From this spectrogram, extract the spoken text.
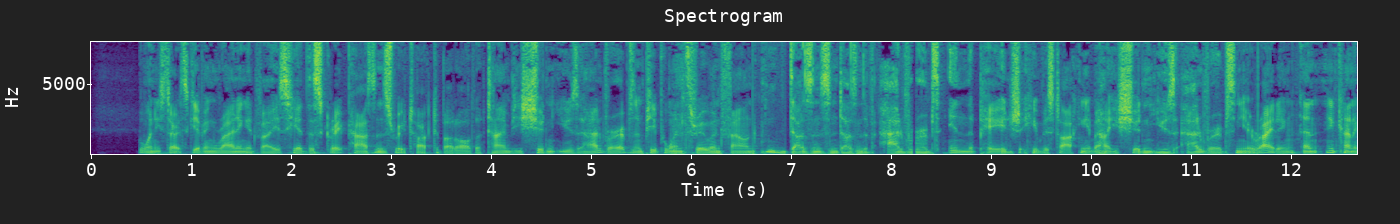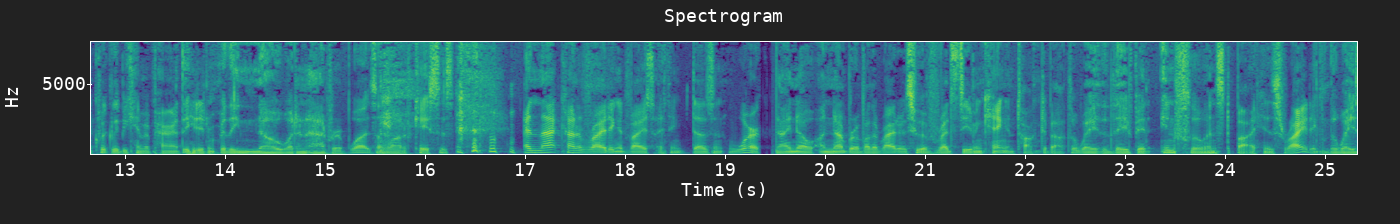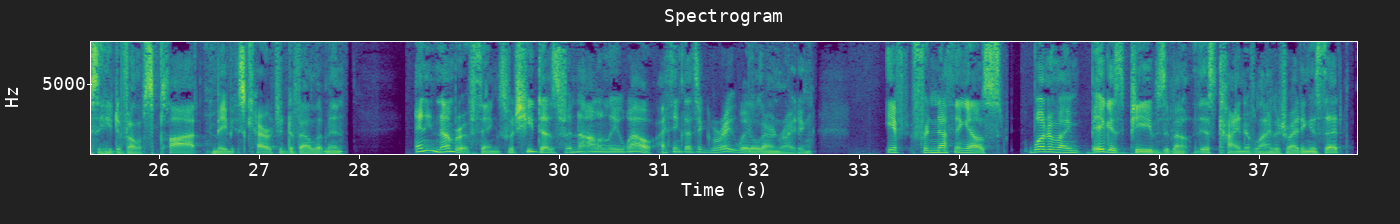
when he starts giving writing advice, he had this great passage where he talked about all the times you shouldn't use adverbs, and people went through and found dozens and dozens of adverbs in the page that he was talking about. You shouldn't use adverbs in your writing, and it kind of quickly became apparent that he didn't really know what an adverb was in a lot of cases. and that kind of writing advice, I think, doesn't work. I know a number of other writers who have read Stephen King and talked about the way that they've been influenced by his writing, the ways that he develops plot, maybe his character development any number of things, which he does phenomenally well. I think that's a great way to learn writing. If for nothing else, one of my biggest peeves about this kind of language writing is that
